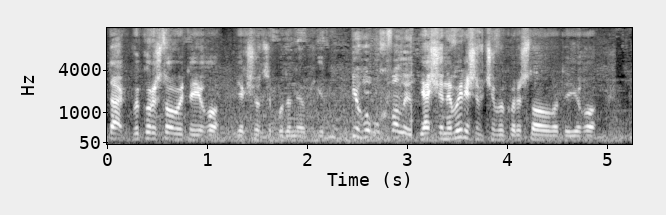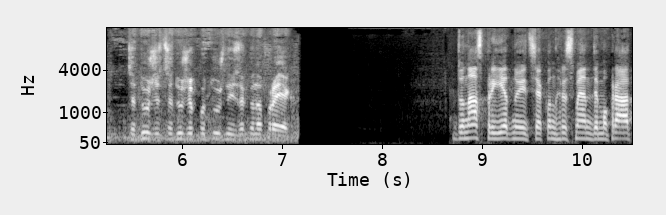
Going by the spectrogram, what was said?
Так, використовуйте його, якщо це буде необхідно. Його ухвалили. Я ще не вирішив, чи використовувати його. Це дуже це дуже потужний законопроект. До нас приєднується конгресмен-демократ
